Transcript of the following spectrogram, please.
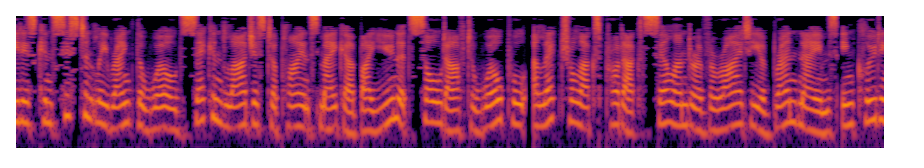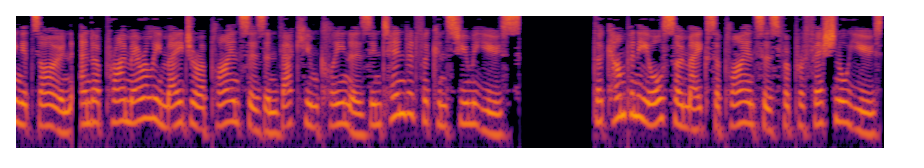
It is consistently ranked the world's second largest appliance maker by units sold after Whirlpool. Electrolux products sell under a variety of brand names including its own, and are primarily major appliances and vacuum cleaners intended for consumer use. The company also makes appliances for professional use.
